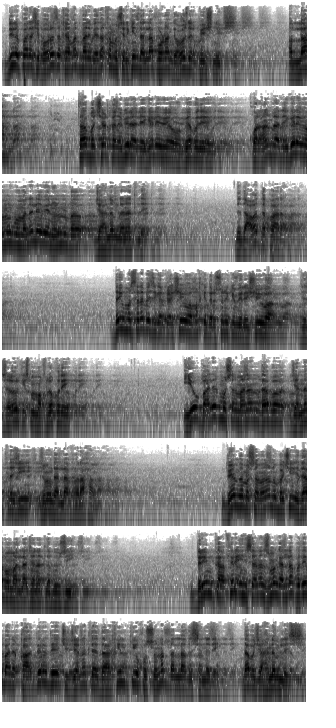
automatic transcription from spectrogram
دغه پر چې په ورځ قیامت باندې به دغه مشرکین د الله په وړاندې عذر پیش نه کړي الله ته بچرته نبی را لګلې وي او به به قران را لګلې وي موږ منلې وي نن به جهنم لنت لې د دعوت لپاره دغه مسله به ذکر کړی شوی و مخکې درسونه کې ویل شوی و چې څلور قسم مخلوق دی یو بالغ مسلمانان د جنت لږي زمونږ د الله په رحم دویم د مسلمانانو بچی دا به الله جنت لبوزي دریم کافر انسانان زمونږ الله په دې باندې قادر دی چې جنت له داخل کې خو سنت د الله د سنت دی دا به جهنم لشي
